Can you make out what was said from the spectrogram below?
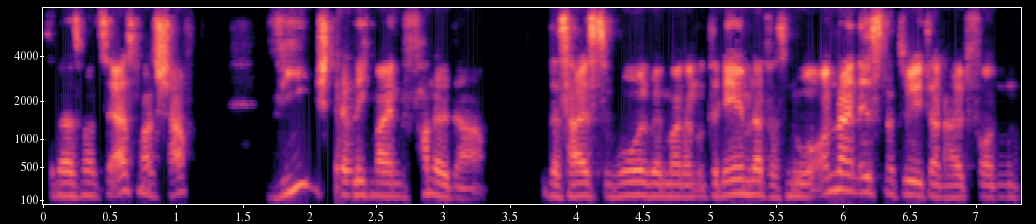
sondern dass man zuerst mal schafft, wie stelle ich meinen Funnel dar? Das heißt, sowohl wenn man ein Unternehmen hat, was nur online ist, natürlich dann halt von,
